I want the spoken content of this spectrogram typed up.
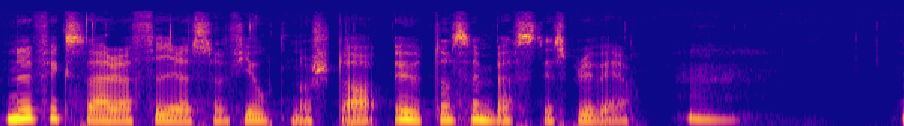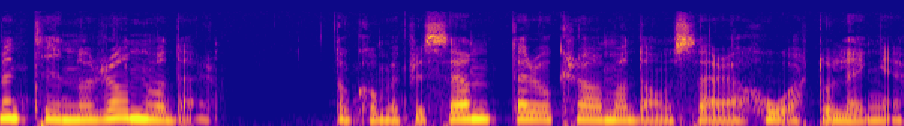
Nu fick Sarah fira sin 14-årsdag utan sin bästis bredvid. Mm. Men Tina och Ron var där. De kom med presenter och kramade om Sarah hårt och länge.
